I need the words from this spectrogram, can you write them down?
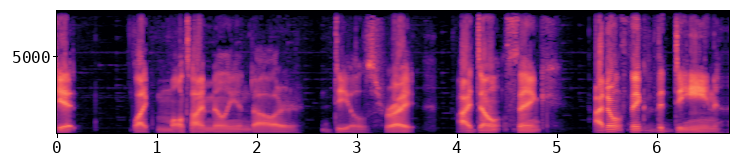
get like multi-million dollar deals, right? I don't think I don't think the dean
